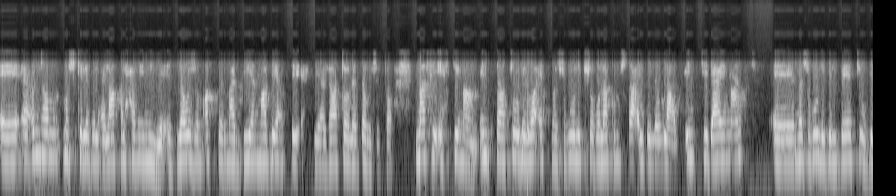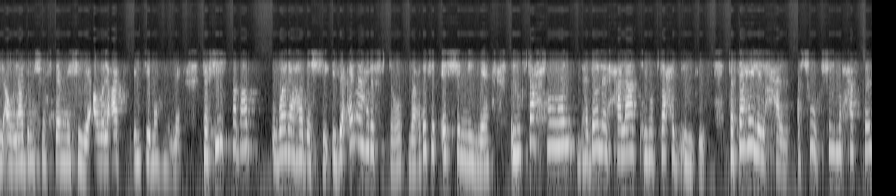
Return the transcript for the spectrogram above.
آه عندهم مشكلة بالعلاقة الحميمية، الزوج مقصر ماديا ما بيعطي احتياجاته لزوجته، ما في اهتمام، انت طول الوقت مشغول بشغلك ومش سائل بالأولاد، انت دائما مشغوله بالبيت وبالأولاد ومش مهتمة فيه أو العكس انت مهمله، ففي سبب ورا هذا الشيء. إذا أنا عرفته وعرفت إيش النية المفتاح هون بهدول الحالات المفتاح بإيدي. فسهل الحل. أشوف شو المحفز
